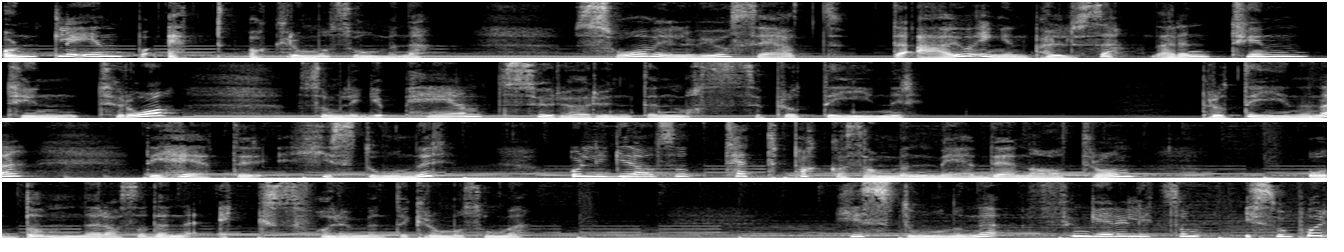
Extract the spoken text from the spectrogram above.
ordentlig inn på ett av kromosomene. Så vil vi jo se at det er jo ingen pølse, det er en tynn, tynn tråd som ligger pent surra rundt en masse proteiner. Proteinene de heter histoner og ligger altså tett pakka sammen med DNA-tråden og danner altså denne X-formen til kromosomet. Histonene fungerer litt som isopor.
